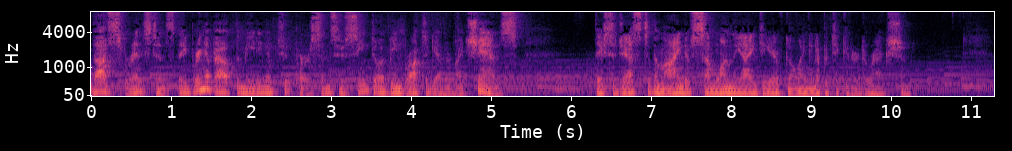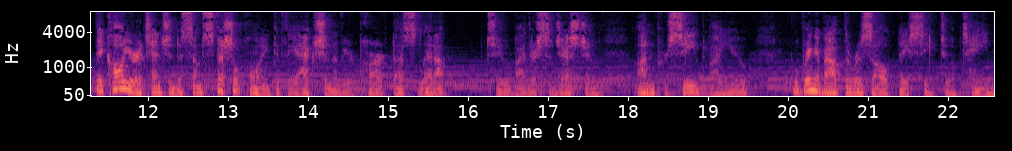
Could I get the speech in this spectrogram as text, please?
Thus, for instance, they bring about the meeting of two persons who seem to have been brought together by chance. They suggest to the mind of someone the idea of going in a particular direction. They call your attention to some special point if the action of your part thus led up to by their suggestion, unperceived by you, will bring about the result they seek to obtain.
